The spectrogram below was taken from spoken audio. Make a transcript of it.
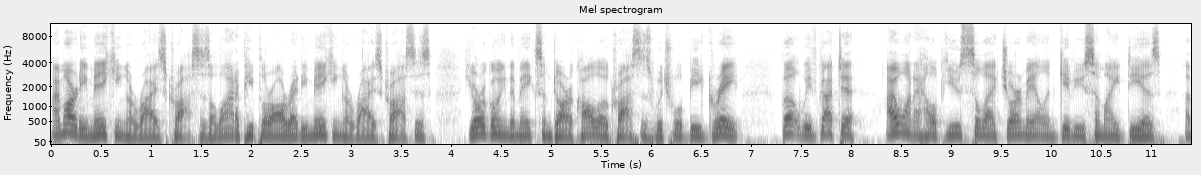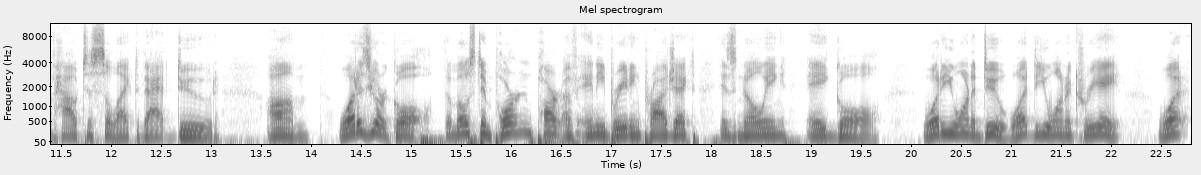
I'm already making Arise crosses. A lot of people are already making Arise crosses. You're going to make some dark hollow crosses, which will be great. But we've got to I want to help you select your male and give you some ideas of how to select that dude. Um, what is your goal? The most important part of any breeding project is knowing a goal. What do you want to do? What do you want to create? What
